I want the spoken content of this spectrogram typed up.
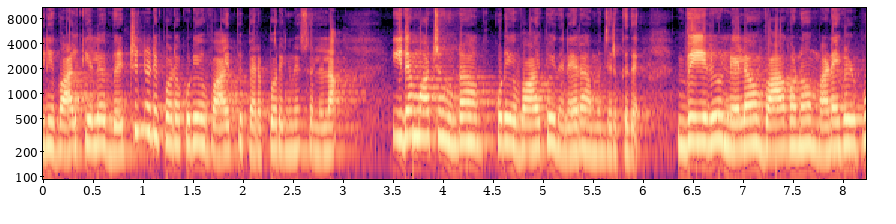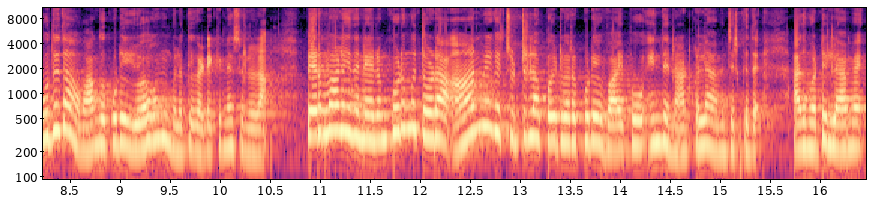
இனி வாழ்க்கையில் வெற்றி நடை போடக்கூடிய வாய்ப்பு பெற போகிறீங்கன்னு சொல்லலாம். இடமாற்றம் உண்டாகக்கூடிய வாய்ப்பு இந்த நேரம் அமைஞ்சிருக்குது. வீடு நிலம் வாகனம் மனைகள் புதுதாக வாங்கக்கூடிய யோகம் உங்களுக்கு கிடைக்குன்னு சொல்லலாம். பெரும்பாலும் இந்த நேரம் குடும்பத்தோட ஆன்மீக சுற்றுலா போயிட்டு வரக்கூடிய வாய்ப்பும் இந்த நாட்களில் அமைஞ்சிருக்குது. அது மட்டும் இல்லாமல்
